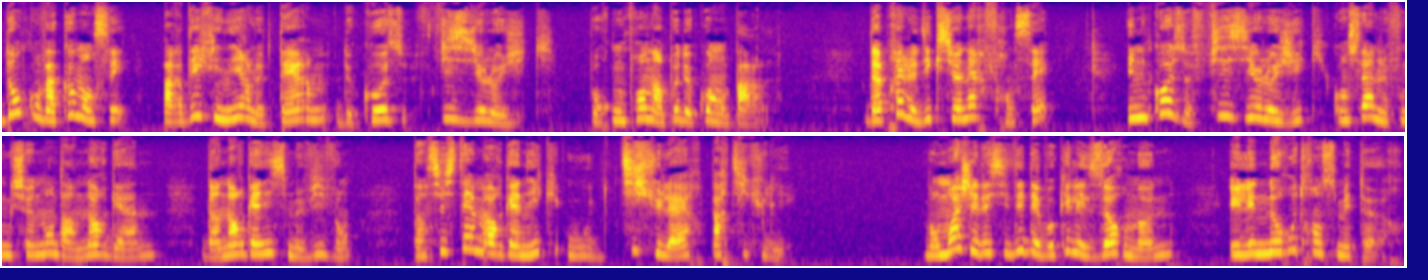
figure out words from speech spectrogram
Donc on va commencer par définir le terme de cause physiologique, pour comprendre un peu de quoi on parle. D'après le dictionnaire français, une cause physiologique concerne le fonctionnement d'un organe, d'un organisme vivant, d'un système organique ou tissulaire particulier. Bon, moi j'ai décidé d'évoquer les hormones et les neurotransmetteurs.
